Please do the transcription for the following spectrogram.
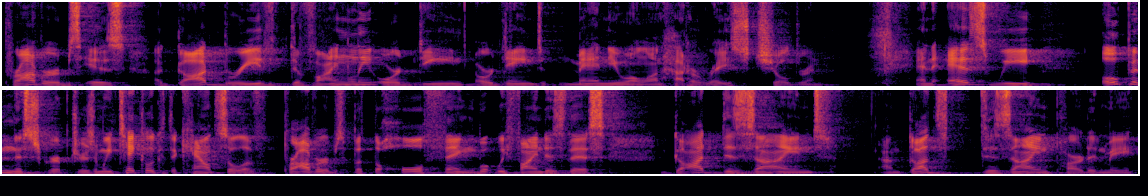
Proverbs is a God breathed, divinely ordained, ordained manual on how to raise children. And as we open the scriptures and we take a look at the counsel of Proverbs, but the whole thing, what we find is this God designed, um, God's design, pardon me,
